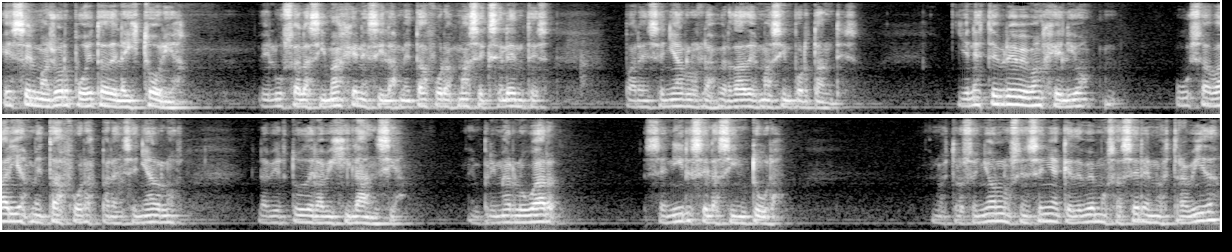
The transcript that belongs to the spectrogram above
es el mayor poeta de la historia él usa las imágenes y las metáforas más excelentes para enseñarnos las verdades más importantes. Y en este breve Evangelio usa varias metáforas para enseñarnos la virtud de la vigilancia. En primer lugar, cenirse la cintura. Nuestro Señor nos enseña que debemos hacer en nuestra vida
